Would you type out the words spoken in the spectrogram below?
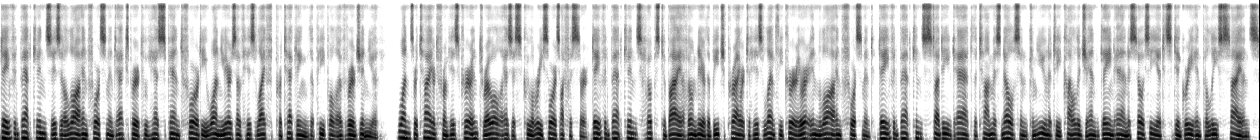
David Batkins is a law enforcement expert who has spent 41 years of his life protecting the people of Virginia. Once retired from his current role as a school resource officer, David Batkins hopes to buy a home near the beach prior to his lengthy career in law enforcement. David Batkins studied at the Thomas Nelson Community College and gained an associate's degree in police science.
